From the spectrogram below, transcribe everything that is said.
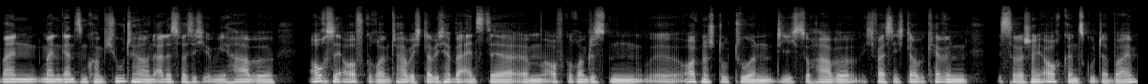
meinen, meinen ganzen Computer und alles, was ich irgendwie habe, auch sehr aufgeräumt habe. Ich glaube, ich habe eins der ähm, aufgeräumtesten äh, Ordnerstrukturen, die ich so habe. Ich weiß nicht, ich glaube, Kevin ist da wahrscheinlich auch ganz gut dabei.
